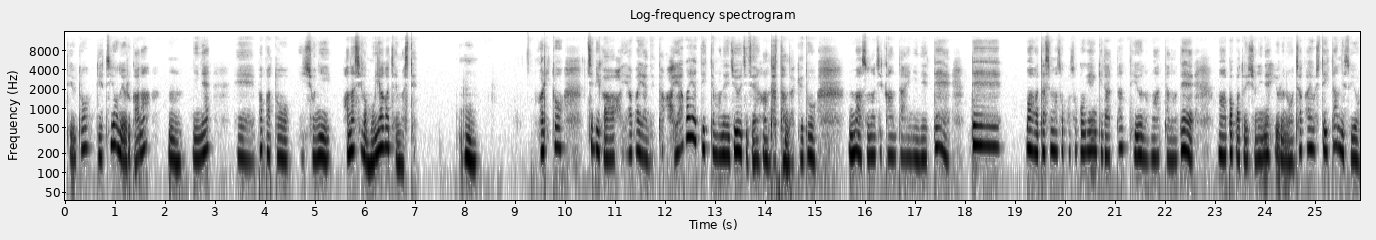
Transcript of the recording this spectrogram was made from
ていうと月曜の夜かなうん。にね、えー、パパと一緒に話が盛り上がっちゃいまして。うん。割とチビが早々寝た早々って言ってもね10時前半だったんだけどまあその時間帯に寝てでまあ私もそこそこ元気だったっていうのもあったのでまあパパと一緒にね夜のお茶会をしていたんですよ。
